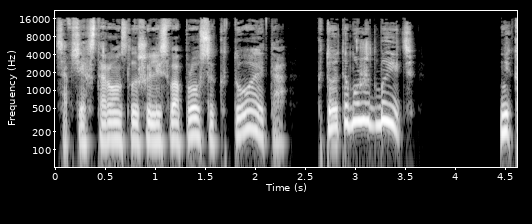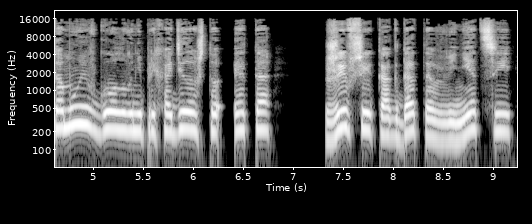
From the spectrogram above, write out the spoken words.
Со всех сторон слышались вопросы «Кто это? Кто это может быть?» Никому и в голову не приходило, что это живший когда-то в Венеции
